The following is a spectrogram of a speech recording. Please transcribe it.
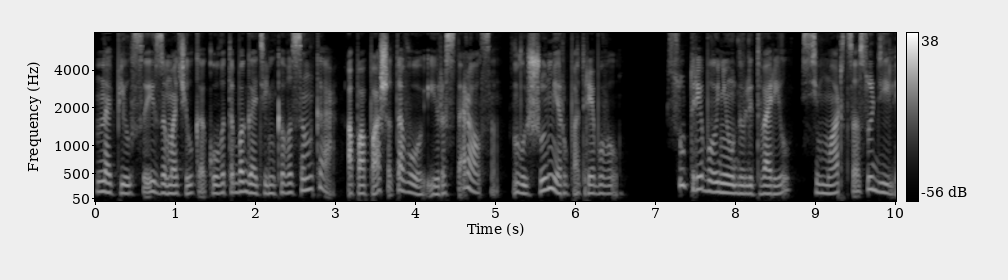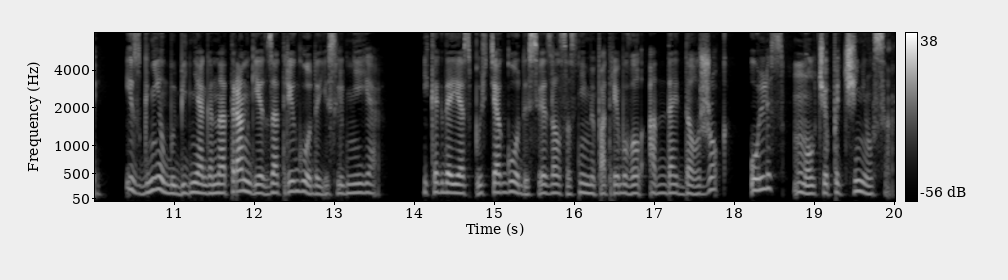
Напился и замочил какого-то богатенького сынка, а папаша того и расстарался, высшую меру потребовал. Суд требования удовлетворил, Симарца осудили. И бы бедняга на транге за три года, если б не я. И когда я спустя годы связался с ними, потребовал отдать должок, Олис молча подчинился.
